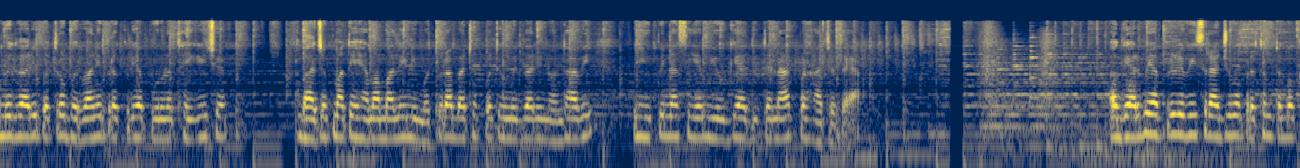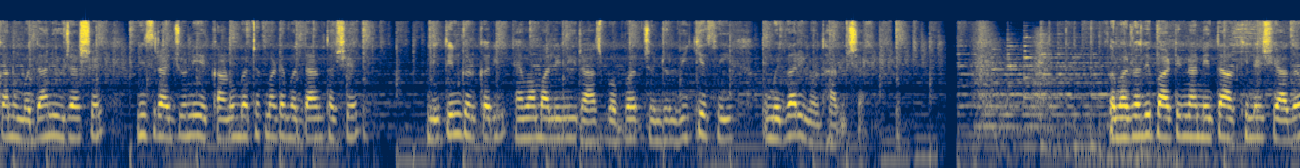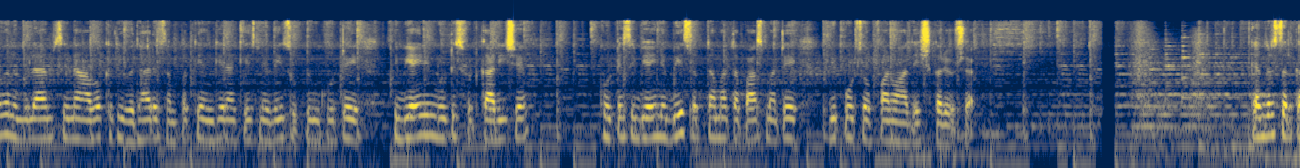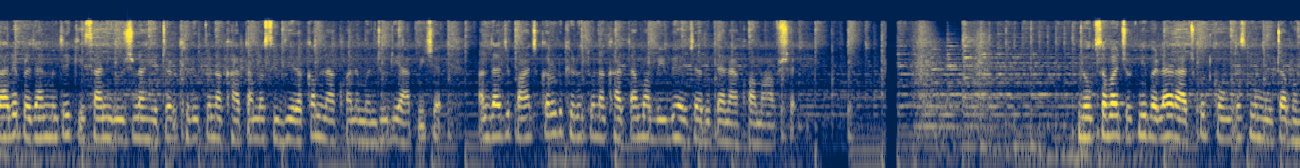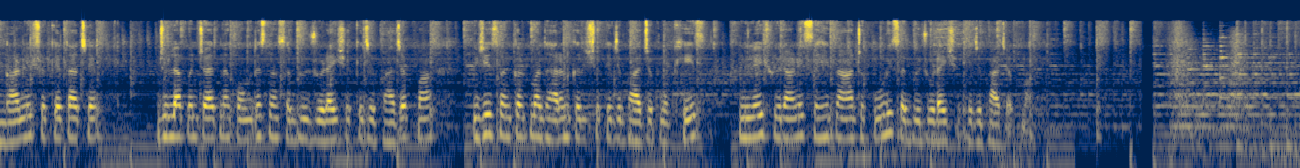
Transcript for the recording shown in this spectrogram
ઉમેદવારી પત્રો ભરવાની પ્રક્રિયા પૂર્ણ થઈ ગઈ છે. ભાજપમાંથી હેમા માલિની મથુરા બેઠક પરથી ઉમેદવારી નોંધાવી યુપીના સીએમ યોગી આદિત્યનાથ પણ હાજર રહ્યા. અગિયારમી એપ્રિલે વીસ રાજ્યોમાં પ્રથમ તબક્કાનું મતદાન યોજાશે. વીસ રાજ્યોની એકાણું બેઠક માટે મતદાન થશે. Nitin Gadkari, Hema Malini, Raj Babbar, general V K Singh ઉમેદવારી નોંધાવી છે. સમાજવાદી પાર્ટીના નેતા અખિલેશ યાદવ અને મુલાયમસિંહના આવકથી વધારે સંપત્તિ અંગેના કેસને લઈ સુપ્રીમ કોર્ટે સીબીઆઈની નોટિસ ફટકારી છે. કોર્ટે સીબીઆઈને બે સપ્તાહમાં તપાસ માટે રિપોર્ટ સોંપવાનો આદેશ કર્યો છે. કેન્દ્ર સરકારે પ્રધાનમંત્રી કિસાન યોજના હેઠળ ખેડૂતોના ખાતામાં સીધી રકમ નાખવાને મંજૂરી આપી છે. અંદાજે પાંચ કરોડ ખેડૂતોના ખાતામાં બે બે હજાર રૂપિયા નાખવામાં આવશે. લોકસભા ચૂંટણી પહેલા રાજકોટ કોંગ્રેસમાં મોટા ભંગાણની શક્યતા છે. જિલ્લા પંચાયતના કોંગ્રેસના સભ્યો જોડાઈ શકે છે ભાજપમાં. વિજય સંકલ્પમાં ધારણ કરી શકે છે ભાજપનો ખેસ. નિલેશ વિરાણી સહિતના આઠ કોળી સભ્યો જોડાઈ શકે છે ભાજપમાં.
